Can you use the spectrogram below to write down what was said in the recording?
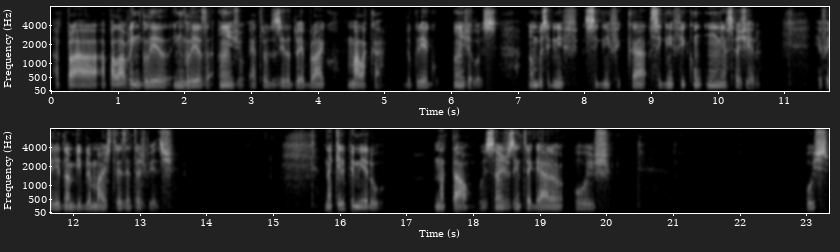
A, a palavra inglesa, inglesa, anjo é traduzida do hebraico malaká, do grego angelos. Ambos significa, significam um mensageiro, referido na Bíblia mais de 300 vezes. Naquele primeiro Natal, os anjos entregaram os, os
